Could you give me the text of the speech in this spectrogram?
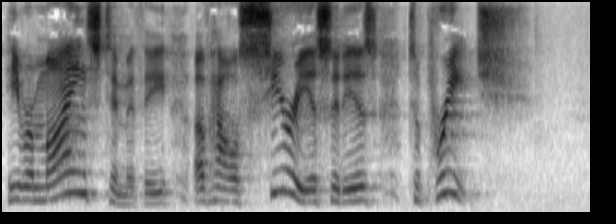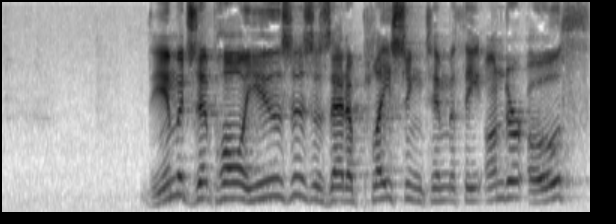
he reminds Timothy of how serious it is to preach. The image that Paul uses is that of placing Timothy under oath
